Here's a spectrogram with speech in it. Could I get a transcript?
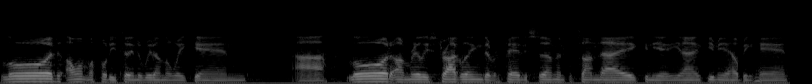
Lord, I want my footy team to win on the weekend. Uh, Lord, I'm really struggling to prepare this sermon for Sunday. Can you, you know, give me a helping hand?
